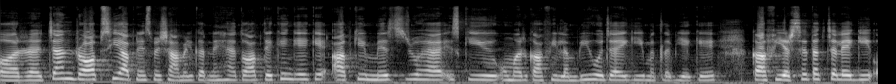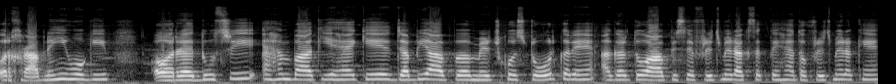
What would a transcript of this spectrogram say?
और चंद ड्रॉप्स ही आपने इसमें शामिल करने हैं तो आप देखेंगे कि आपकी मिर्च जो है, इसकी उम्र काफ़ी लंबी हो जाएगी मतलब ये कि काफ़ी अरसे तक चलेगी और ख़राब नहीं होगी। और दूसरी अहम बात यह है कि जब भी आप मिर्च को स्टोर करें, अगर तो आप इसे फ्रिज में रख सकते हैं तो फ्रिज में रखें।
